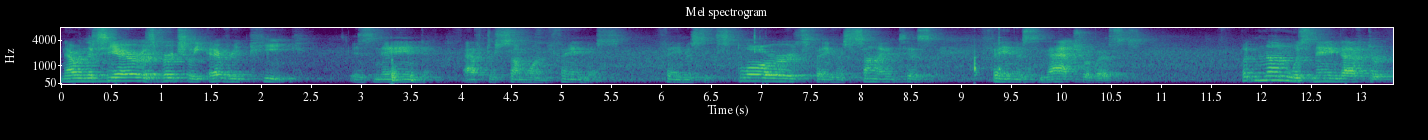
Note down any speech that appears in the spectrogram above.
Now, in the Sierras, virtually every peak is named after someone famous famous explorers, famous scientists, famous naturalists. But none was named after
